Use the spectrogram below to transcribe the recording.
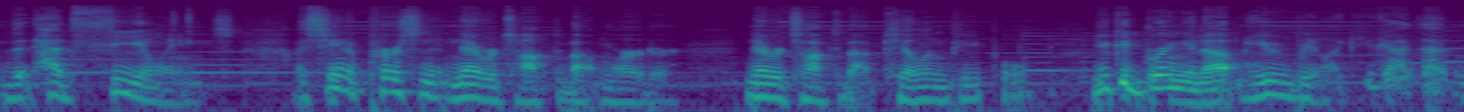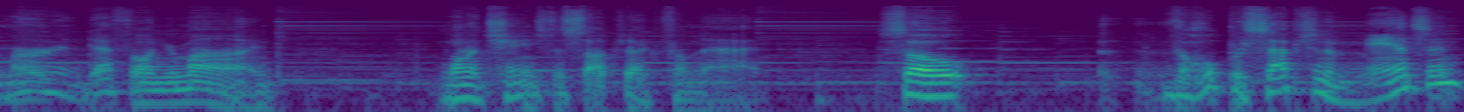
that had feelings. I seen a person that never talked about murder, never talked about killing people. You could bring it up, and he would be like, "You got that murder and death on your mind." Want to change the subject from that. So the whole perception of Manson,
